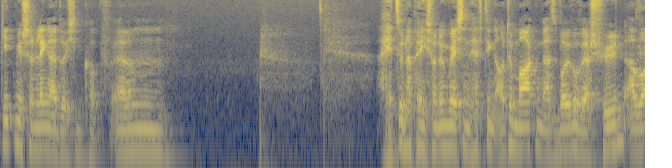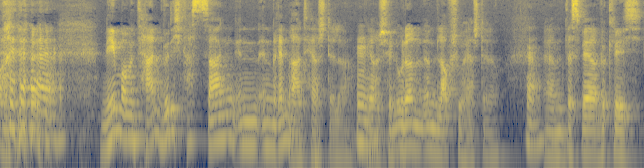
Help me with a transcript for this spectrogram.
geht mir schon länger durch den Kopf. Ähm, jetzt unabhängig von irgendwelchen heftigen Automarken, also Volvo wäre schön, aber nee, momentan würde ich fast sagen, ein, ein Rennradhersteller mhm. wäre schön oder ein, ein Laufschuhhersteller. Ja. Ähm, das wäre wirklich.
